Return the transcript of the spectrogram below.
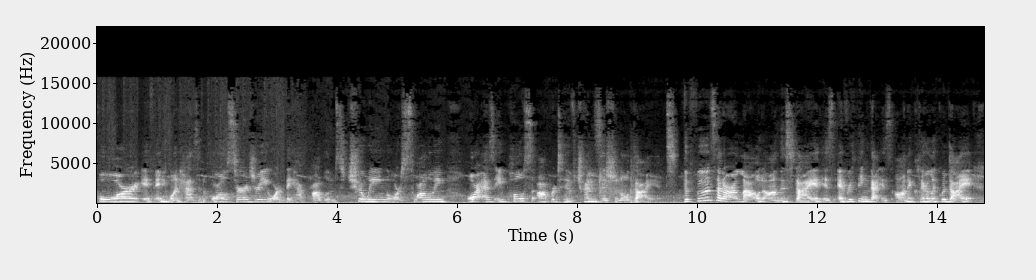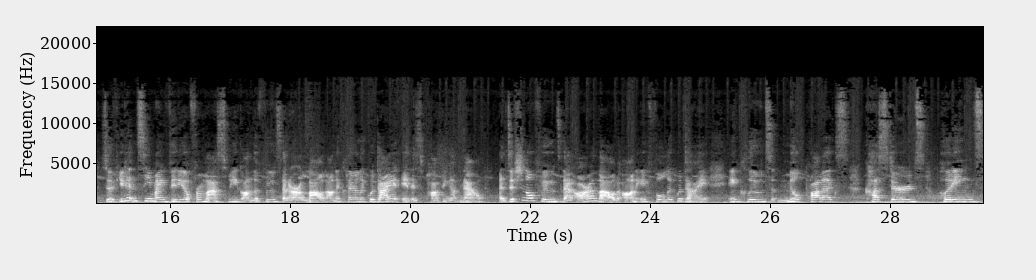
for if anyone has an oral surgery or if they have problems chewing or swallowing or as a post-operative transitional diet. The foods that are allowed on this diet is everything that is on a clear liquid diet. So if you didn't see my video from last week on the foods that are allowed on a clear liquid diet, it is popping up now. Additional foods that are allowed on a full liquid diet includes milk products, custards, puddings,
